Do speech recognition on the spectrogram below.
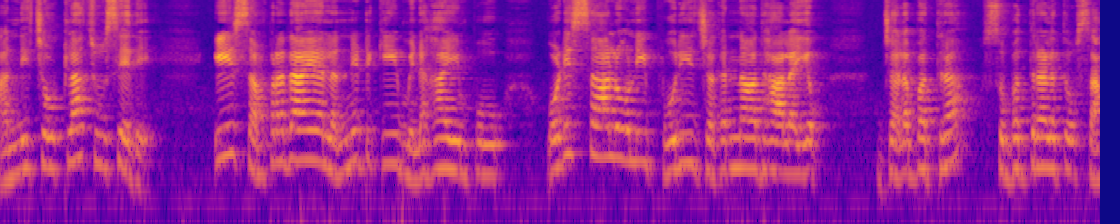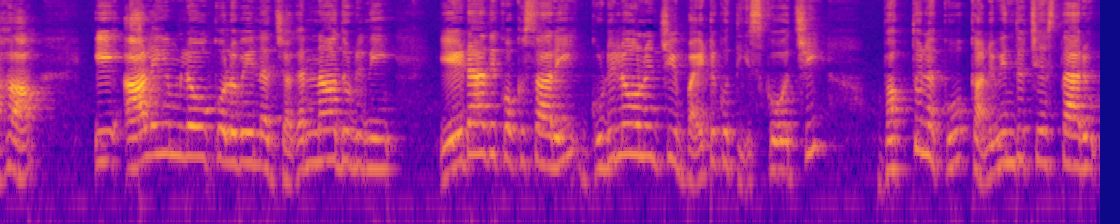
అన్ని చోట్లా చూసేదే. ఈ సంప్రదాయాలన్నిటికీ మినహాయింపు ఒడిశాలోని పూరి జగన్నాథాలయం జలభద్ర సుభద్రలతో సహా ఈ ఆలయంలో కొలువైన జగన్నాథుడిని ఏడాదికొకసారి గుడిలో నుంచి బయటకు తీసుకువచ్చి భక్తులకు కనువిందు చేస్తారు.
